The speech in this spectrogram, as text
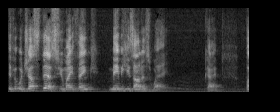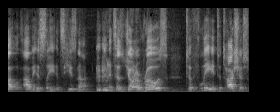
if it were just this, you might think maybe he's on his way. Okay? But obviously, it's, he's not. it says Jonah rose to flee to Tarshish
